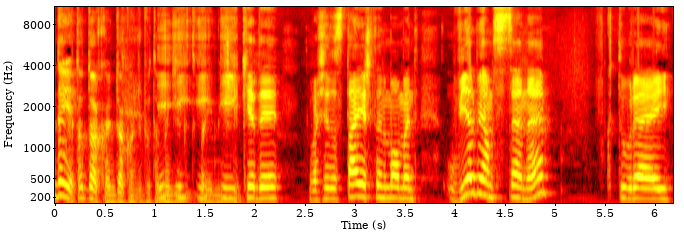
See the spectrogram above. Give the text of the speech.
no nie, to dokończ, dokończ, bo to I, będzie i, i, I kiedy właśnie dostajesz ten moment, uwielbiam scenę, w której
